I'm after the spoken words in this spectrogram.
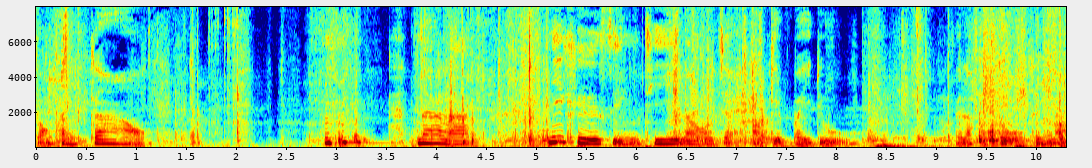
สองพันเก้า น่ารัก นี่คือสิ่งที่เราจะเอาเก็บไปดู เวลาเขาโตขึ้นมา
